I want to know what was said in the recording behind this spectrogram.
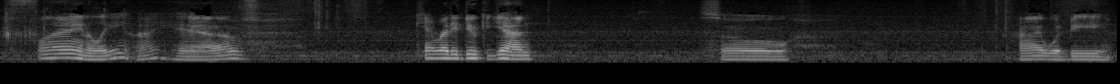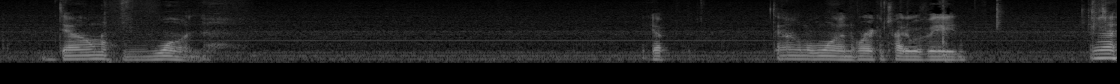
Finally, I have can't ready Duke again. So I would be down one. Yep. Down one, or I can try to evade. Eh,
